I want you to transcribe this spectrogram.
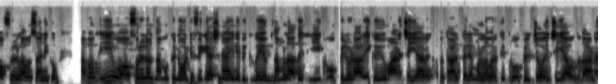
ഓഫറുകൾ അവസാനിക്കും. അപ്പം ഈ ഓഫറുകൾ നമുക്ക് നോട്ടിഫിക്കേഷനായി ലഭിക്കുകയും നമ്മൾ അത് ഈ ഗ്രൂപ്പിലൂടെ അറിയിക്കുകയുമാണ് ചെയ്യാറ്. അപ്പോൾ താല്പര്യമുള്ളവർക്ക് ഗ്രൂപ്പിൽ ജോയിൻ ചെയ്യാവുന്നതാണ്.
